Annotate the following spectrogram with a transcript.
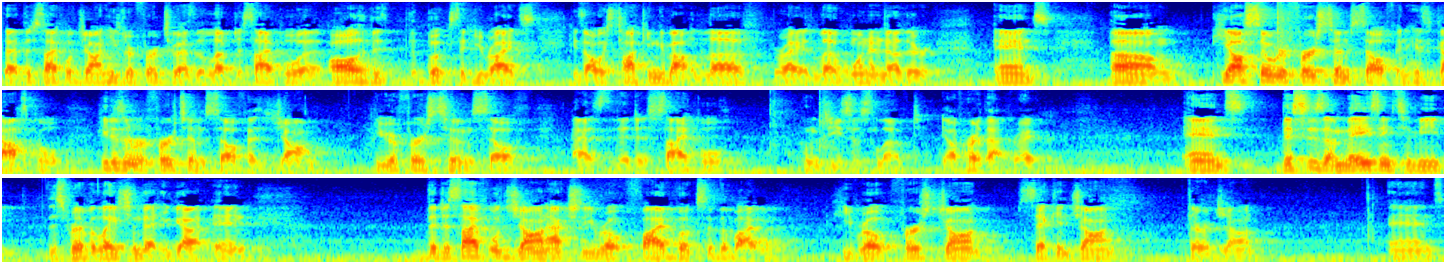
that disciple John, he's referred to as the love disciple. And all of his, the books that he writes, he's always talking about love, right? Love one another. And um, he also refers to himself in his gospel. He doesn't refer to himself as John. He refers to himself as the disciple whom Jesus loved. Y'all have heard that, right? And this is amazing to me, this revelation that he got. And the disciple John actually wrote five books of the Bible. He wrote First John, Second John, Third John, and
